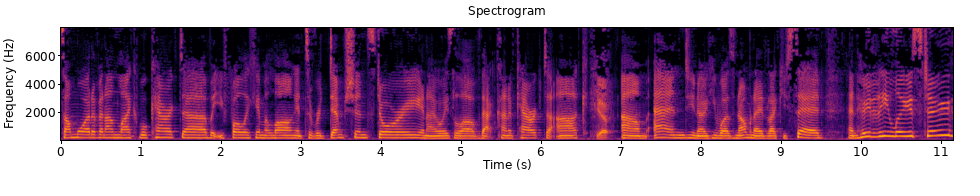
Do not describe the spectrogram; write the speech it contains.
somewhat of an unlikable character, but you follow him along. It's a redemption story, and I always love that kind of character arc. Yep. Um, and, you know, he was nominated, like you said. And who did he lose to?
